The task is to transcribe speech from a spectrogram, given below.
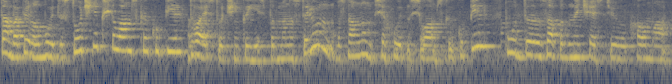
Там, во-первых, будет источник Силамская купель. Два источника есть под монастырем. В основном все ходят на Силам Варламскую купель под западной частью холма.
